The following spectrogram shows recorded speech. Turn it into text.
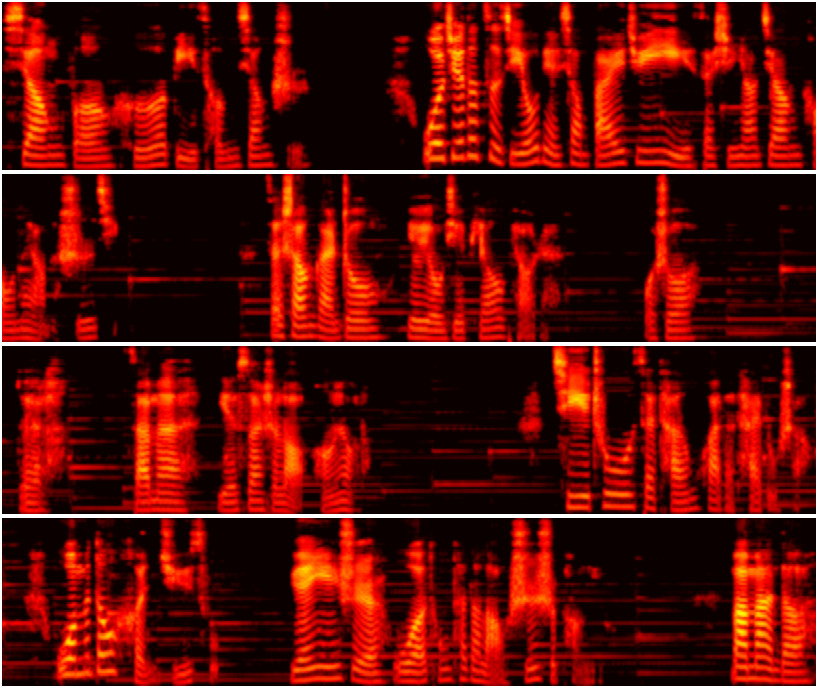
相逢何必曾相识。我觉得自己有点像白居易在浔阳江头那样的诗情，在伤感中又有些飘飘然。我说：“对了，咱们也算是老朋友了。”起初在谈话的态度上，我们都很局促，原因是我同他的老师是朋友。慢慢的，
